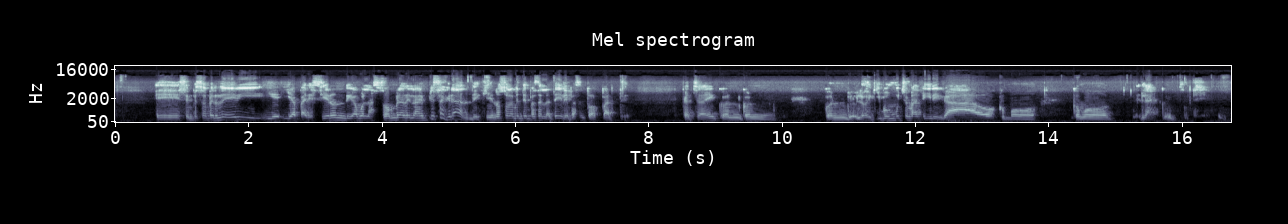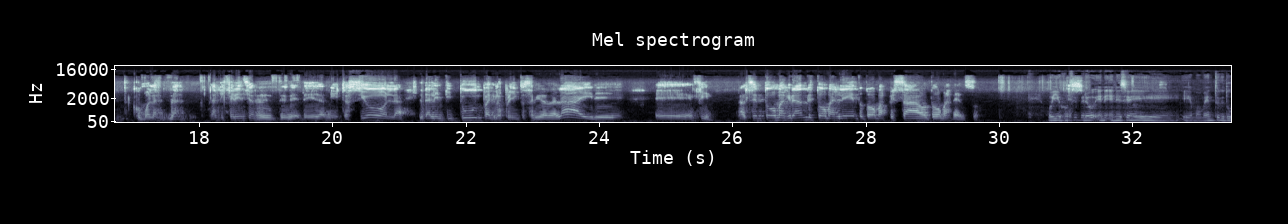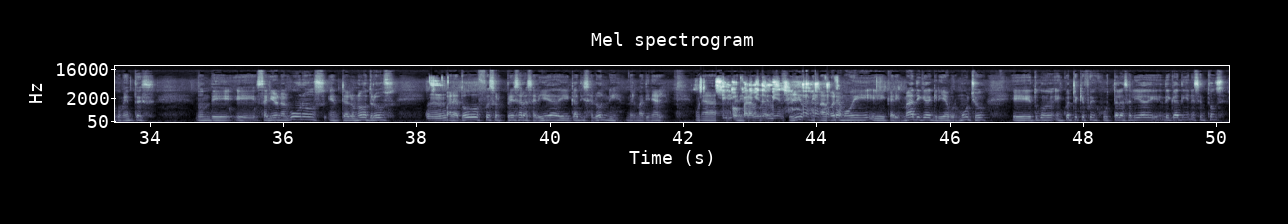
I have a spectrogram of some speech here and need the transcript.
eh, se empezó a perder y, aparecieron, digamos, las sombras de las empresas grandes, que no solamente pasan en la tele, pasan en todas partes. ¿Cachai? Con, los equipos mucho más digregados, como, como las como las, diferencias de, administración, la, lentitud para que los proyectos salieran al aire, eh, en fin, al ser todo más grande, todo más lento, todo más pesado, todo más denso. Oye, José, pero en, ese eh, momento que tú comentas, donde eh, salieron algunos, entraron otros, mm. para todos fue sorpresa la salida de Katy Saloni del matinal. Una sí, pues para mí también. Sí, una animadora muy eh, carismática, querida por mucho. ¿Tú encuentras que fue injusta la salida de, de Katy en ese entonces?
